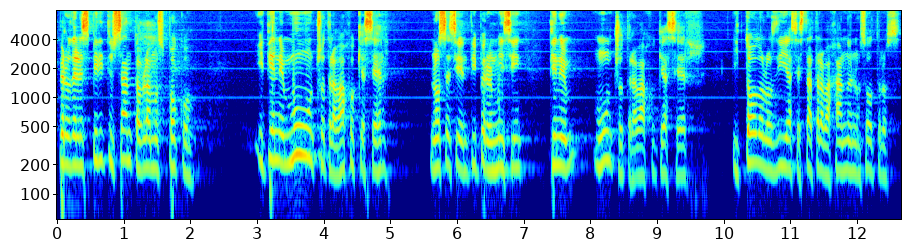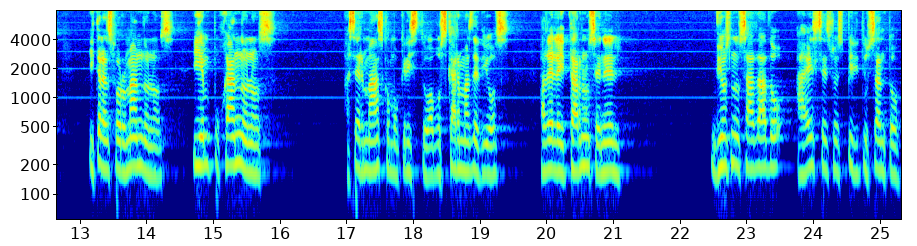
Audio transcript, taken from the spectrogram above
Pero del Espíritu Santo hablamos poco y tiene mucho trabajo que hacer. No sé si en ti, pero en mí sí. Tiene mucho trabajo que hacer y todos los días está trabajando en nosotros y transformándonos y empujándonos a ser más como Cristo, a buscar más de Dios, a deleitarnos en Él. Dios nos ha dado a ese su Espíritu Santo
